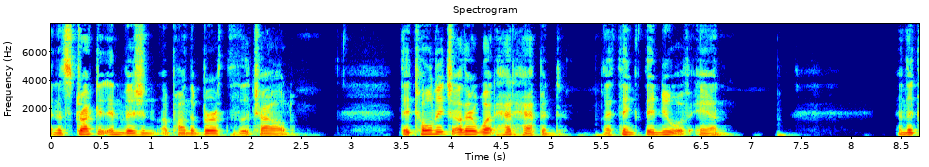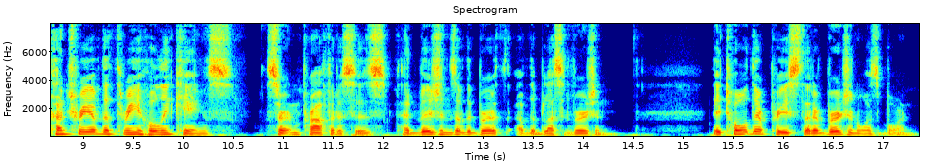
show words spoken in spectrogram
and instructed in vision upon the birth of the child. They told each other what had happened. I think they knew of Anne. In the country of the three holy kings, certain prophetesses had visions of the birth of the Blessed Virgin. They told their priests that a virgin was born,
